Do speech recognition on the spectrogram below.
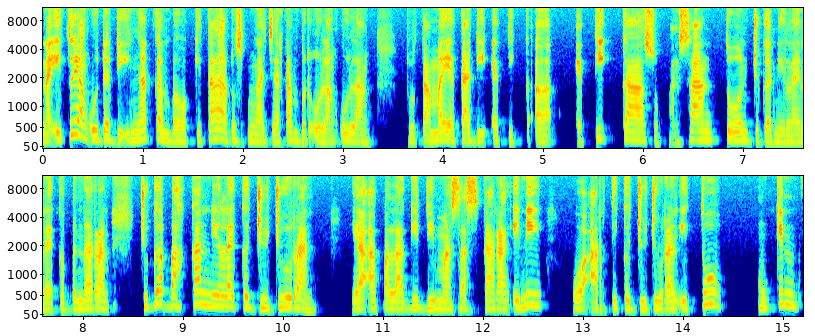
Nah itu yang udah diingatkan bahwa kita harus mengajarkan berulang-ulang. Terutama ya tadi etika, eh, etika, sopan santun, juga nilai-nilai kebenaran, juga bahkan nilai kejujuran. Ya apalagi di masa sekarang ini wah arti kejujuran itu mungkin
